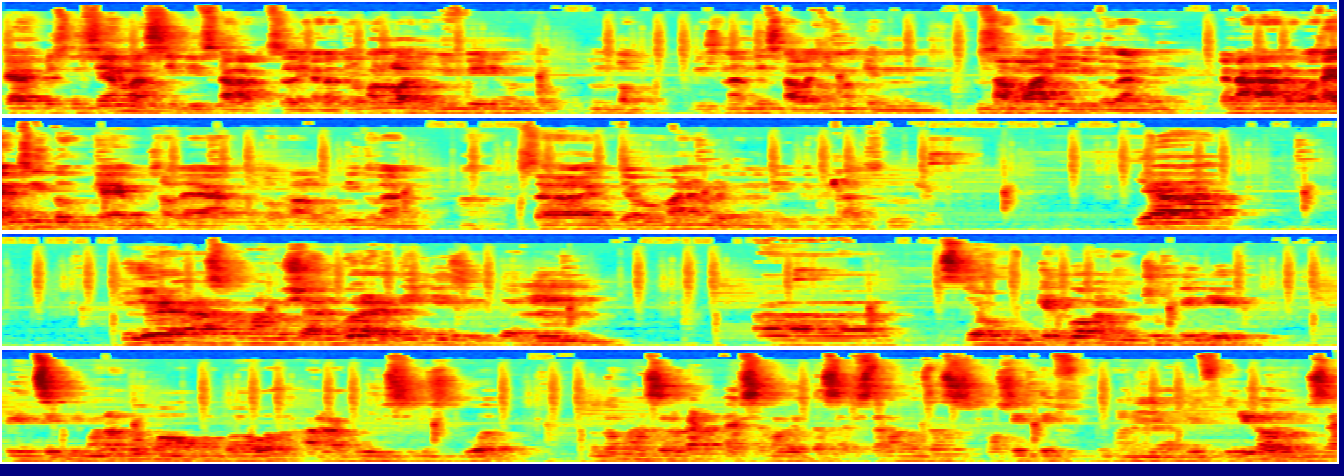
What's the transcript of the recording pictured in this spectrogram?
kayak bisnisnya masih di skala kecil kan. Tapi kan lu ada mimpi nih untuk untuk bisnis nanti skalanya makin besar lagi gitu kan. Dan akan ada potensi tuh kayak misalnya untuk hal begitu kan. Sejauh mana berarti nanti integritas lu? ya jujur rasa kemanusiaan gua rada tinggi sih jadi Hmm. eh, sejauh mungkin gue akan menjunjung tinggi prinsip di mana gue mau membawa arah bisnis gue untuk menghasilkan eksternalitas eksternalitas positif bukan Hmm. negatif jadi kalau bisa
